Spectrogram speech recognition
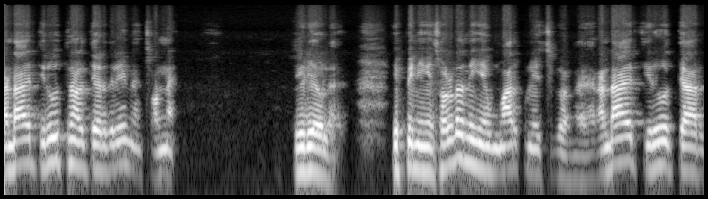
ரெண்டாயிரத்தி இருபத்தி நாலு தேர்தலையும் நான் சொன்னேன். வீடியோவில் இப்போ நீங்கள் சொல்கிறத நீங்கள் மார்க் பண்ணி வச்சுக்கோங்க. ரெண்டாயிரத்தி இருபத்தி ஆறு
